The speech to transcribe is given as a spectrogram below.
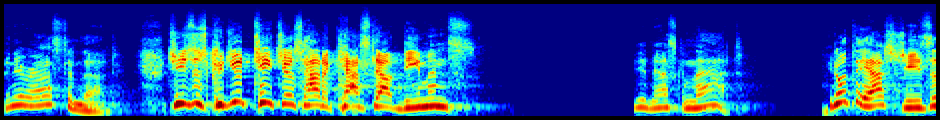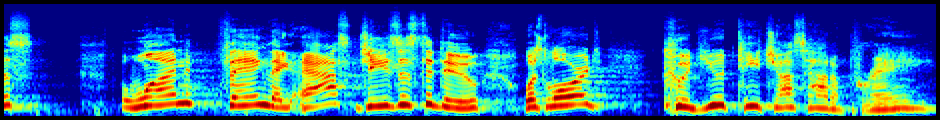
They never asked him that. Jesus, could you teach us how to cast out demons? He didn't ask him that. You know what they asked Jesus? One thing they asked Jesus to do was, Lord, could you teach us how to pray?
